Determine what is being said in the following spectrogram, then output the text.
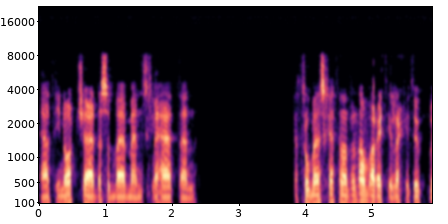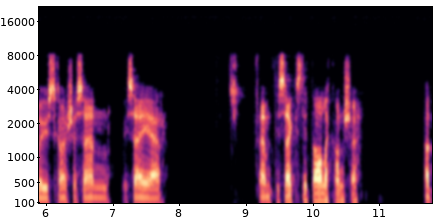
är att i något skärde så börjar mänskligheten jag tror mänskligheten har redan varit tillräckligt upplyst kanske sen vi säger 50-60-talet kanske. Att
